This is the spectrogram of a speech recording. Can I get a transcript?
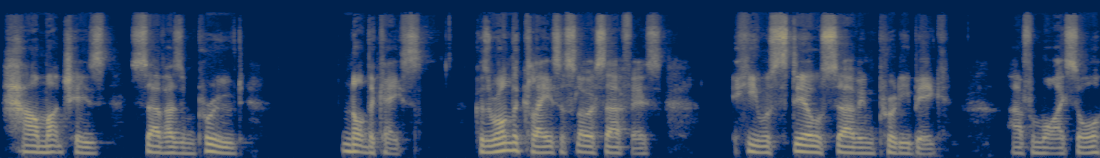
how much his serve has improved. Not the case, because we're on the clay; it's a slower surface. He was still serving pretty big. Uh, from what I saw,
